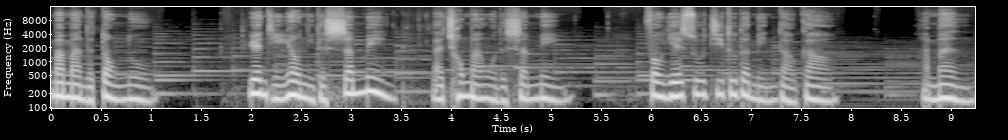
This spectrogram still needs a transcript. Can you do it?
慢慢的动怒。愿你用你的生命来充满我的生命。奉耶稣基督的名祷告，阿门。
